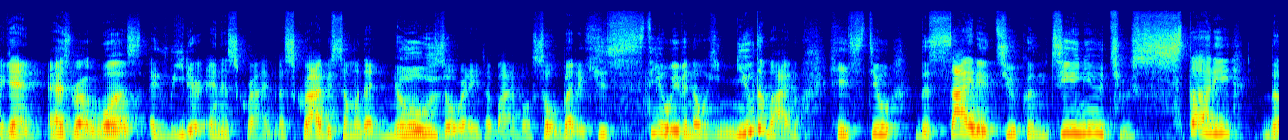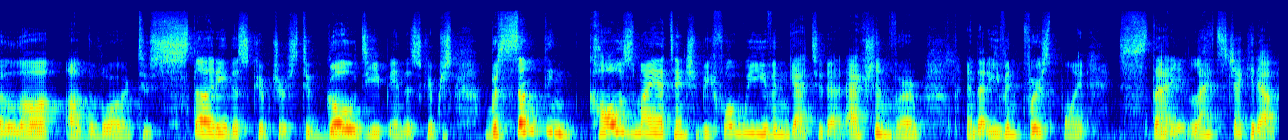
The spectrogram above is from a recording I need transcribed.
again ezra was a leader and a scribe a scribe is someone that knows already the bible so but he still even though he knew the bible he still decided to continue to study the law of the Lord, to study the scriptures, to go deep in the scriptures. But something calls my attention before we even get to that action verb and that even first point, study. Let's check it out.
